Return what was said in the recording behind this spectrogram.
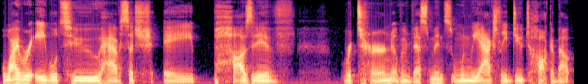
why we're able to have such a positive return of investments when we actually do talk about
